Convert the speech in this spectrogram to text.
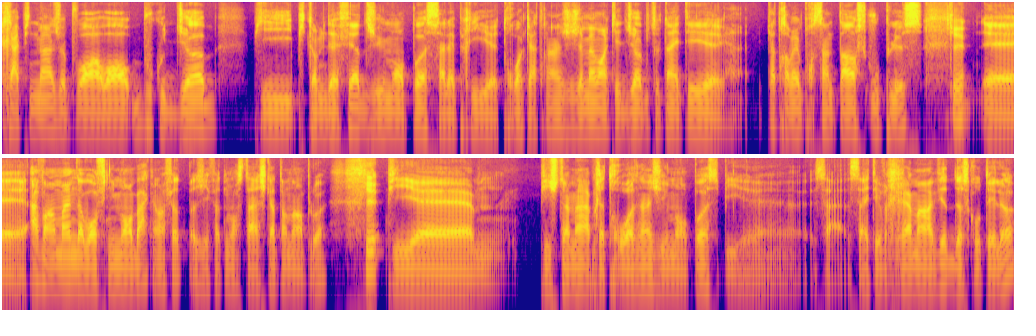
rapidement, je vais pouvoir avoir beaucoup de jobs. Puis, puis comme de fait, j'ai eu mon poste, ça a pris 3-4 euh, ans. J'ai jamais manqué de job. J'ai tout le temps été 80% de tâches ou plus. Euh, avant même d'avoir fini mon bac, en fait, parce que j'ai fait mon stage 4 en emploi. Puis, euh, puis justement, après trois ans, j'ai eu mon poste, puis euh, ça, a été vraiment vite de ce côté-là.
